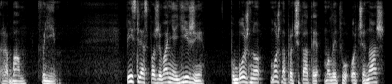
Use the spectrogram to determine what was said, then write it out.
рабам Твоїм. Після споживання їжі побожно можна прочитати молитву Отче наш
